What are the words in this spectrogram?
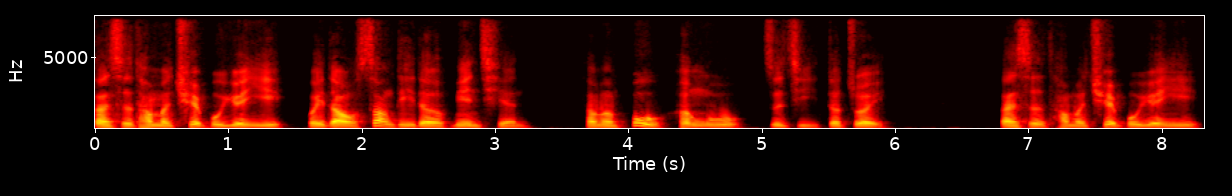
但是他们却不愿意回到上帝的面前。他们不恨恶自己的罪，但是他们却不愿意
